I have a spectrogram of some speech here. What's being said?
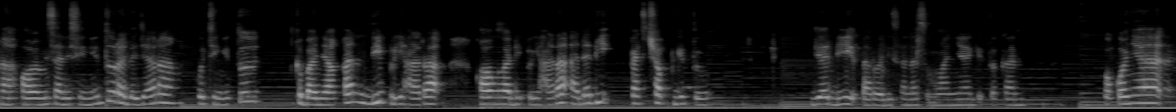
Nah kalau misalnya di sini tuh rada jarang. Kucing itu kebanyakan dipelihara. Kalau nggak dipelihara ada di pet shop gitu. Jadi taruh di sana semuanya gitu kan. Pokoknya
